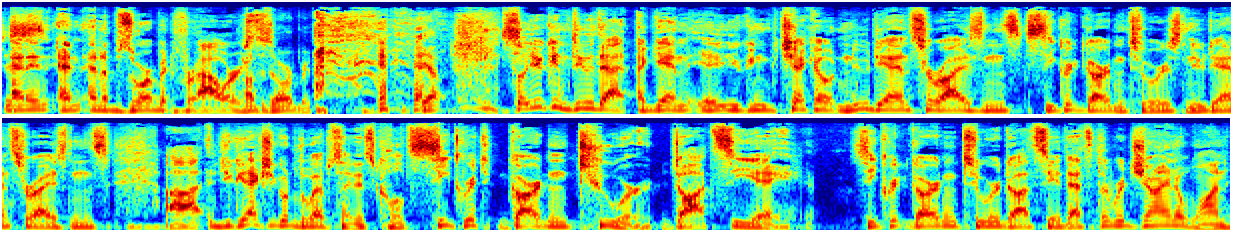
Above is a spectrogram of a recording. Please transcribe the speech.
just and, and, and absorb it for hours. absorb it. yep. So you can do that. Again, you can check out New Dance Horizons Secret Garden Tours, New Dance Horizons. Uh, you can actually go to the website. It's called secretgardentour.ca. Secretgardentour.ca. That's the Regina one.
